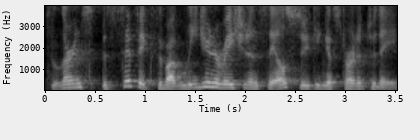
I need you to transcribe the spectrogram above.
to learn specifics about lead generation and sales so you can get started today.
